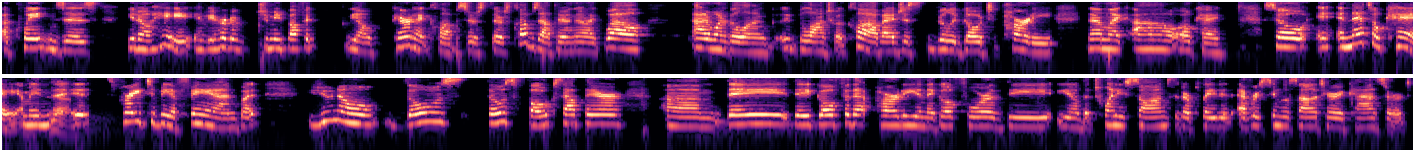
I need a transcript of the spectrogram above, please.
acquaintances, you know, hey, have you heard of Jimmy Buffett? You know, parrot head clubs. There's there's clubs out there, and they're like, well I don't want to belong belong to a club. I just really go to party. And I'm like, oh, okay. So, and that's okay. I mean, yeah. it's great to be a fan, but you know, those those folks out there, um, they they go for that party and they go for the you know the 20 songs that are played at every single solitary concert.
